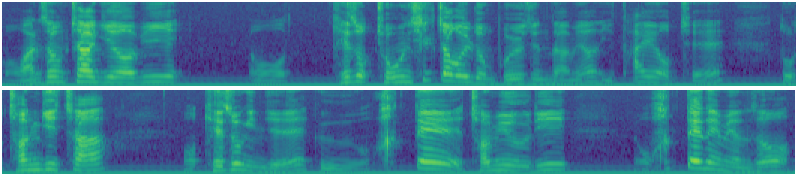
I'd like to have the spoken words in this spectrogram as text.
어, 완성차 기업이 어, 계속 좋은 실적을 좀 보여준다면 이 타이어 업체 또 전기차 어, 계속 이제 그 확대 점유율이 어, 확대되면서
